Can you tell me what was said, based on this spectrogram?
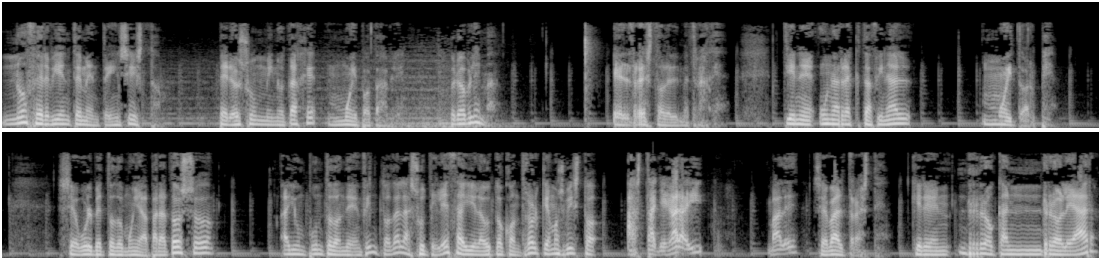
No fervientemente, insisto, pero es un minutaje muy potable. Problema. El resto del metraje. Tiene una recta final muy torpe. Se vuelve todo muy aparatoso. Hay un punto donde, en fin, toda la sutileza y el autocontrol que hemos visto hasta llegar ahí, ¿vale? Se va al traste. Quieren rock and rollear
